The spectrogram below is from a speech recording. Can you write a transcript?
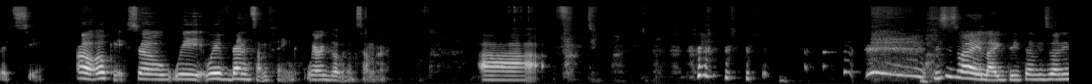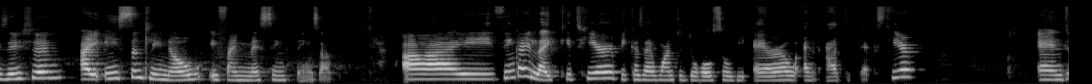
Let's see. Oh, okay. So we, we've done something. We're going somewhere. Uh, this is why I like data visualization. I instantly know if I'm messing things up. I think I like it here because I want to do also the arrow and add the text here. And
